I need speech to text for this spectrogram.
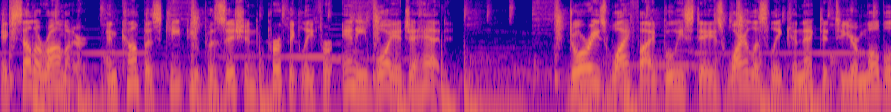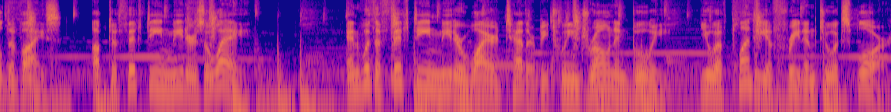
accelerometer, and compass keep you positioned perfectly for any voyage ahead. Dory's Wi-Fi buoy stays wirelessly connected to your mobile device, up to 15 meters away. And with a 15-meter wired tether between drone and buoy, you have plenty of freedom to explore.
